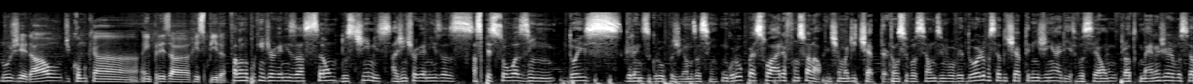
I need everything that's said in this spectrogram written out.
no geral de como que a, a, empresa respira. Falando um pouquinho de organização dos times, a gente organiza as, as pessoas em dois grandes grupos, digamos assim. Um grupo é sua área funcional, a gente chama de chapter. Então, se você é um desenvolvedor, você é do chapter engenharia. Se você é um product manager, você é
